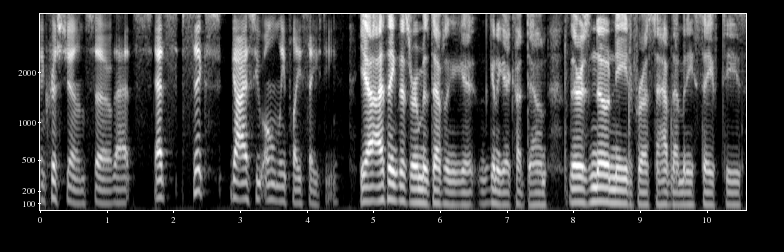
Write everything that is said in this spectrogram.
and Chris Jones. So that's that's six guys who only play safety. Yeah, I think this room is definitely gonna get, gonna get cut down. There is no need for us to have that many safeties.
